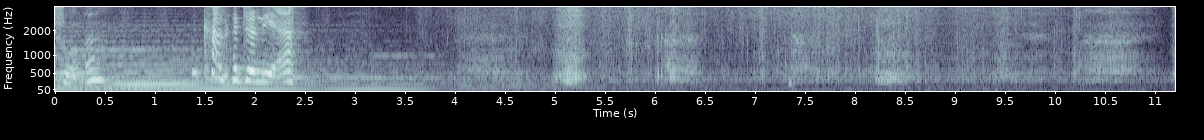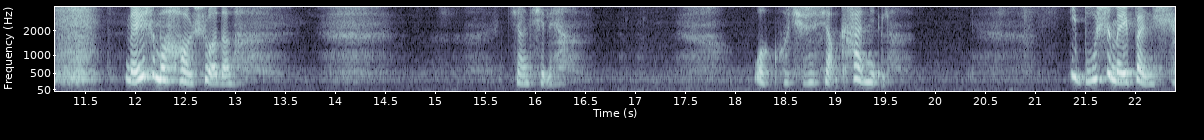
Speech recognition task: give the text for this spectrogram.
说？嗯，你看看这脸。没什么好说的了，江启良，我过去是小看你了，你不是没本事，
